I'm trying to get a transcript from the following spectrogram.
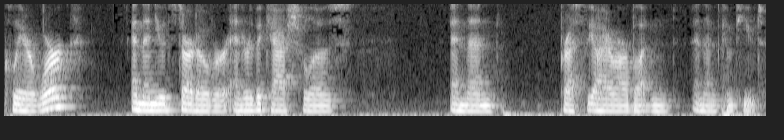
clear work, and then you would start over, enter the cash flows, and then press the IRR button and then compute.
